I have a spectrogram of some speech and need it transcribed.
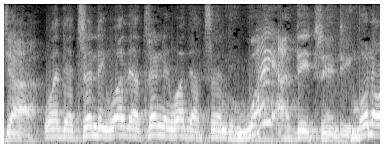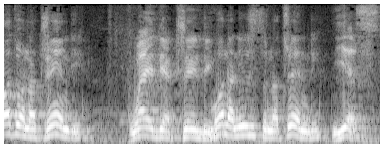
Ja. Why they are trending why they are trending why they are trending? Why are they trending? Mbona watu wana trendi why they are trending? Mbona news tuna trendi yes.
